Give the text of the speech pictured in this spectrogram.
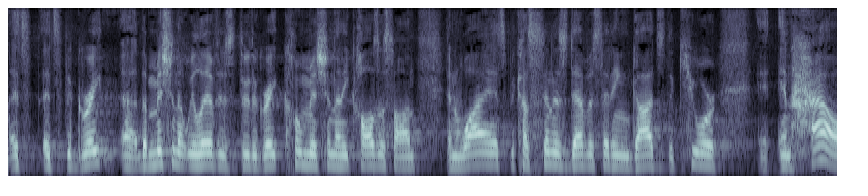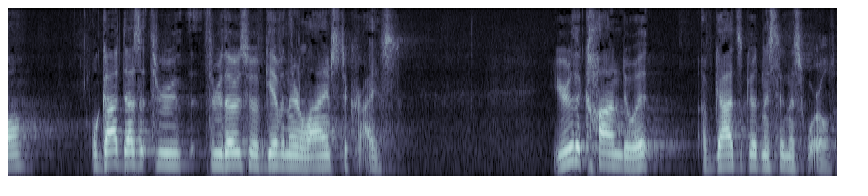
it's, it's the great, uh, the mission that we live is through the great commission that he calls us on. And why? It's because sin is devastating, God's the cure. And how? Well, God does it through, through those who have given their lives to Christ. You're the conduit of God's goodness in this world.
